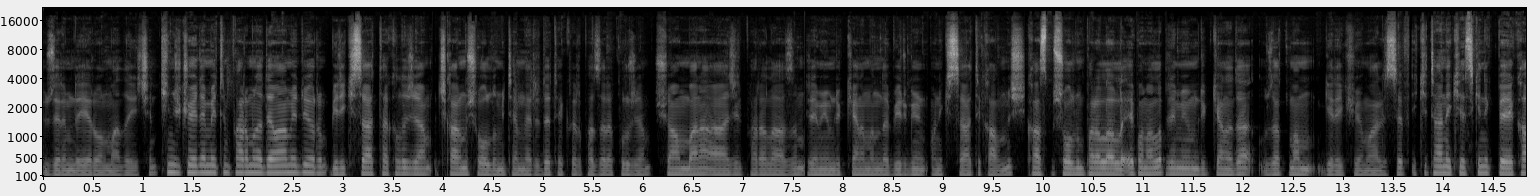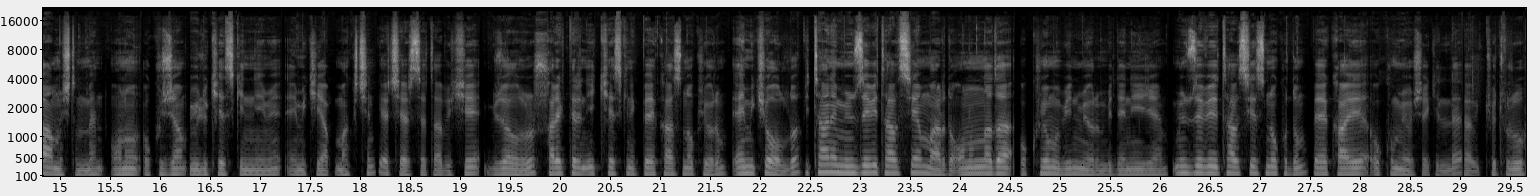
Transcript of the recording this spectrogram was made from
Üzerimde yer olmadığı için. İkinci köyde metin farmına devam ediyorum. 1-2 saat takılacağım. Çıkarmış olduğum itemleri de tekrar pazara kuracağım. Şu an bana acil para lazım. Premium dükkanımın da bir gün 12 saati kalmış. Kasmış olduğum paralarla epon alıp premium dükkanı da uzatmam gerekiyor maalesef. İki tane keskinlik BK almıştım ben. Onu okuyacağım. Büyülü keskinliğimi M2 yapmak için. Geçerse tabii ki güzel olur. Karakterin ilk keskinlik BK'sını okuyorum. M2 oldu. Bir tane münzevi tavsiyem vardı. Onunla da okuyor mu bilmiyorum. Bir deneyeceğim. Münzevi tavsiyesini okudum. BK'yı okumuyor şekilde. Tabii kötü ruh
